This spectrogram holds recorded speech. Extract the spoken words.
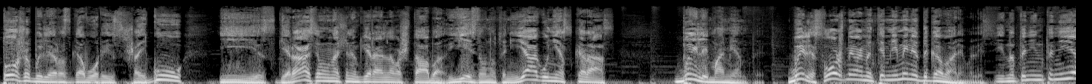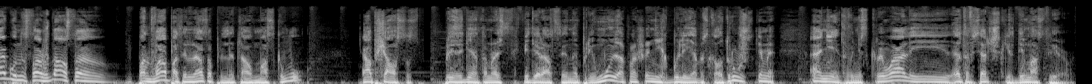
тоже были разговоры и с Шойгу, и с Герасимовым, начальником генерального штаба, ездил на Таньягу несколько раз. Были моменты. Были сложные моменты, тем не менее договаривались. И Натаньягу наслаждался, по два, по три раза прилетал в Москву, общался с президентом Российской Федерации напрямую, отношения их были, я бы сказал, дружескими, они этого не скрывали и это всячески демонстрировали.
